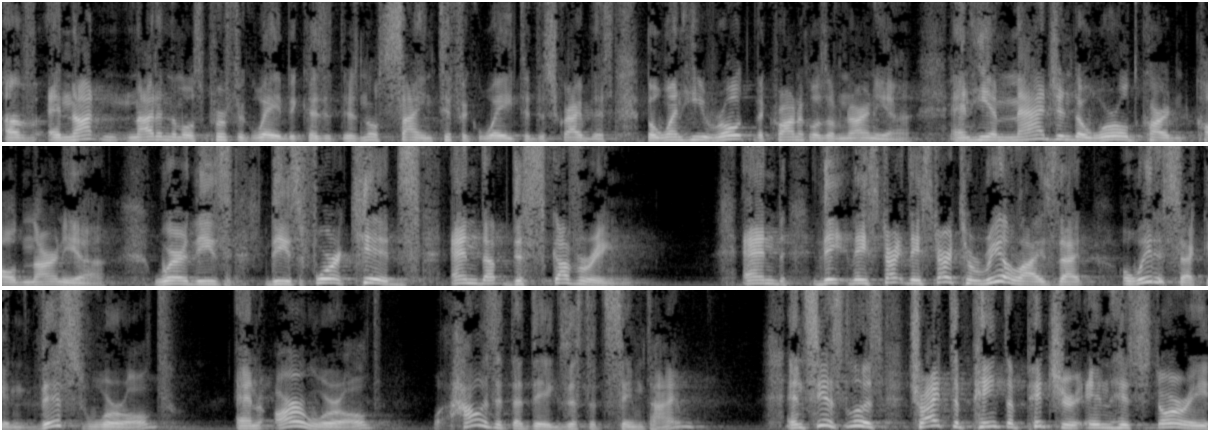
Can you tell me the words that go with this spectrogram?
of, and not, not in the most perfect way because there's no scientific way to describe this, but when he wrote the Chronicles of Narnia and he imagined a world card called Narnia where these, these four kids end up discovering and they, they, start, they start to realize that, oh, wait a second, this world and our world, how is it that they exist at the same time? And C.S. Lewis tried to paint a picture in his story,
